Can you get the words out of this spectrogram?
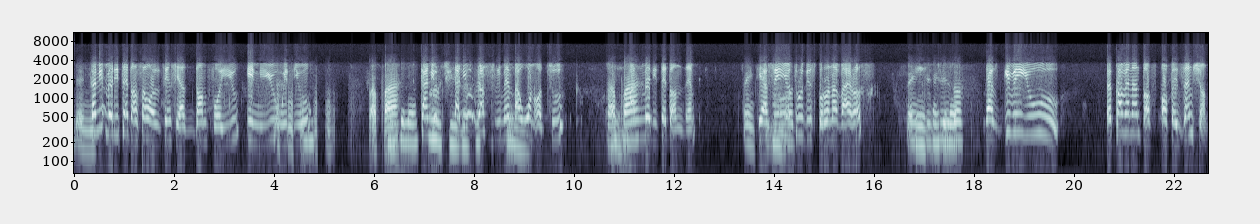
Can you meditate on some of the things he has done for you, in you, with you? Papa, Thank you, Lord. Can you Oh, can you just remember one or two Papa, and meditate on them? thank He you, has seen you through this coronavirus. Thank Mm, you, thank you, Lord. Jesus. He has given you a covenant of, of exemption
